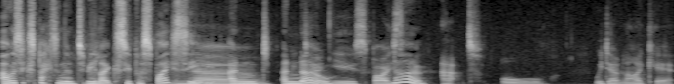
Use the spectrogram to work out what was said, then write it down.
I was expecting them to be like super spicy, and and we no, don't use spice No. at all. We don't like it.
